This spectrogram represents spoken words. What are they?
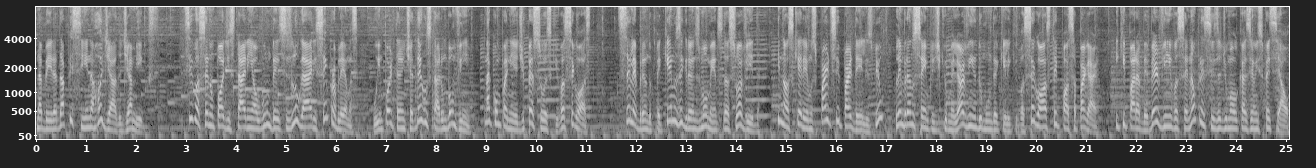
na beira da piscina rodeado de amigos. Se você não pode estar em algum desses lugares sem problemas, o importante é degustar um bom vinho, na companhia de pessoas que você gosta, celebrando pequenos e grandes momentos da sua vida. E nós queremos participar deles, viu? Lembrando sempre de que o melhor vinho do mundo é aquele que você gosta e possa pagar. E que para beber vinho você não precisa de uma ocasião especial,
